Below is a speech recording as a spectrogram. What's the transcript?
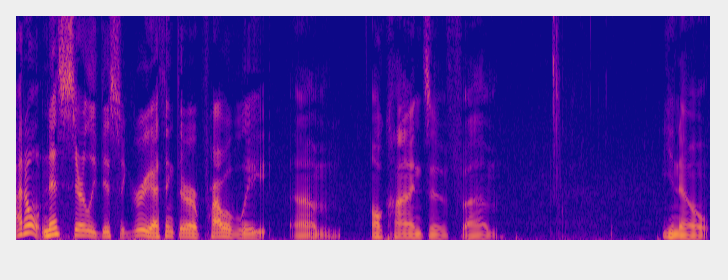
I don't necessarily disagree. I think there are probably um, all kinds of um, you know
